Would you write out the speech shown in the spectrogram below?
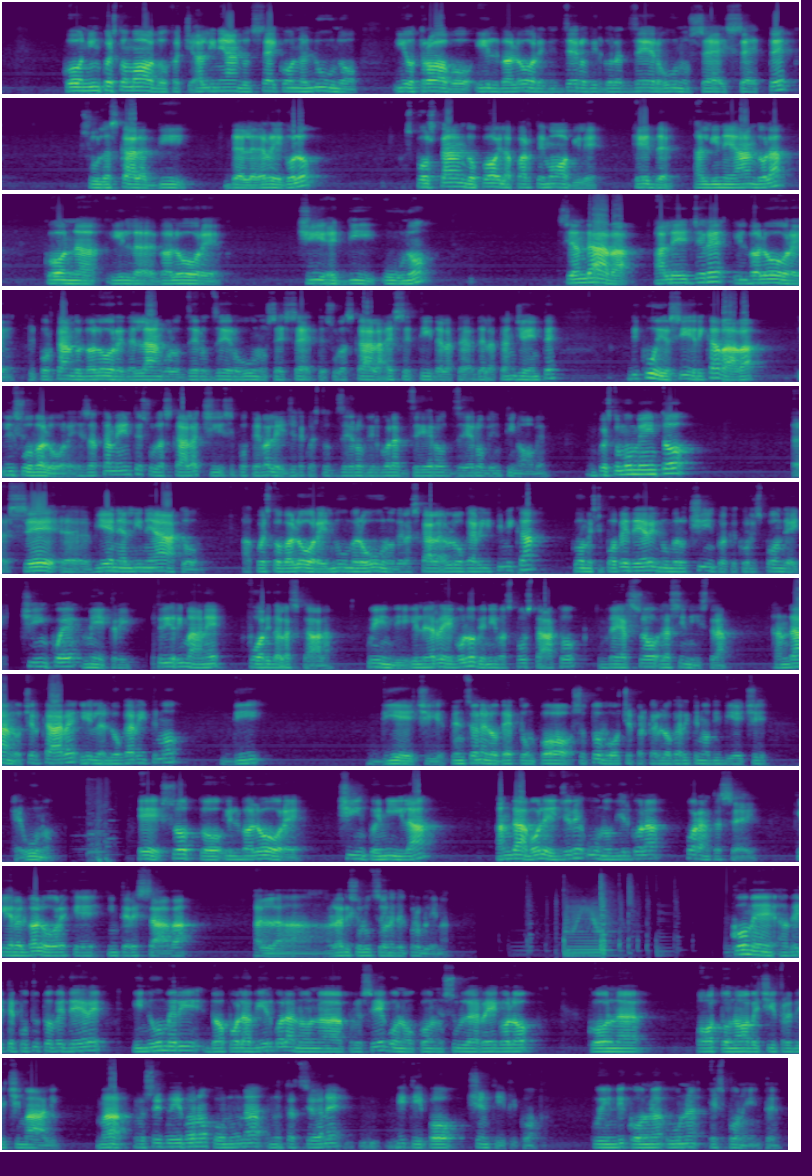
Con, in questo modo, allineando il 6 con l'1, io trovo il valore di 0,0167 sulla scala D del regolo, spostando poi la parte mobile ed allineandola con il valore c e D 1, si andava a leggere il valore, riportando il valore dell'angolo 00167 sulla scala ST della, della tangente, di cui si ricavava il suo valore. Esattamente sulla scala C si poteva leggere questo 0,0029. In questo momento, eh, se eh, viene allineato a questo valore il numero 1 della scala logaritmica, come si può vedere il numero 5 che corrisponde ai 5 metri rimane fuori dalla scala. Quindi il regolo veniva spostato verso la sinistra, andando a cercare il logaritmo di 10. Attenzione, l'ho detto un po' sottovoce perché il logaritmo di 10 è 1 e sotto il valore 5000 andavo a leggere 1,46 che era il valore che interessava alla, alla risoluzione del problema. Come avete potuto vedere i numeri dopo la virgola non proseguono con, sul regolo con 8-9 cifre decimali ma proseguivano con una notazione di tipo scientifico, quindi con un esponente.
